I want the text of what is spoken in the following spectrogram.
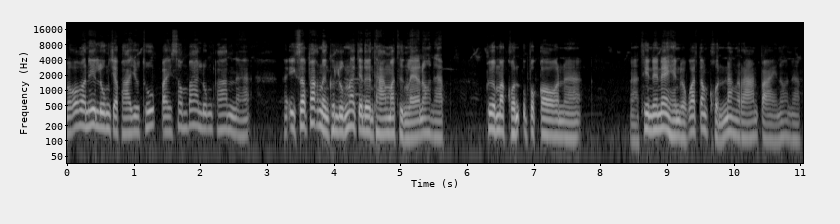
บอกว่าวันนี้ลุงจะพา YouTube ไปซ่อมบ้านลุงพันนะฮะอีกสักพักหนึ่งคุณลุงน่าจะเดินทางมาถึงแล้วเนาะนะครับ เพื่อมาขนอุปกรณ์นะฮะที่แน่ๆเห็นบอกว่าต้องขนนั่งร้านไปเนาะนะครับ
